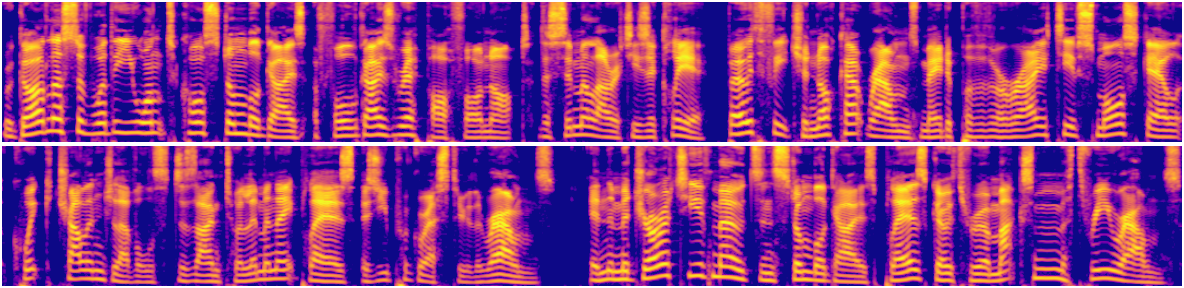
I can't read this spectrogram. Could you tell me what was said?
Regardless of whether you want to call Stumble Guys a Fall Guys ripoff or not, the similarities are clear. Both feature knockout rounds made up of a variety of small scale, quick challenge levels designed to eliminate players as you progress through the rounds. In the majority of modes in Stumble Guys, players go through a maximum of three rounds,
